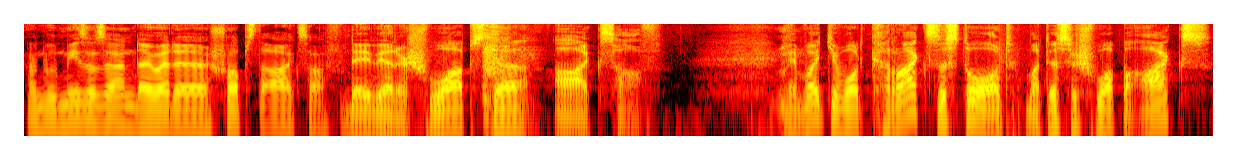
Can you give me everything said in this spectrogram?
Dan wordt mij zo zijn, dat wordt de schwapste aaks af. Die werden schwabste Achshof. En weet je wat krankste staat met deze schwappe Achs?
